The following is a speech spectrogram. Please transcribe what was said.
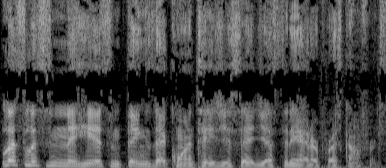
Let's listen to hear some things that Quantasia said yesterday at her press conference.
